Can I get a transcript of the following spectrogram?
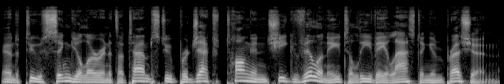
and too singular in its attempts to project tongue in cheek villainy to leave a lasting impression.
